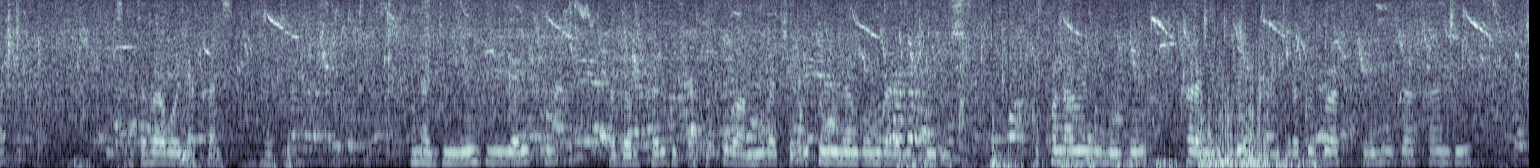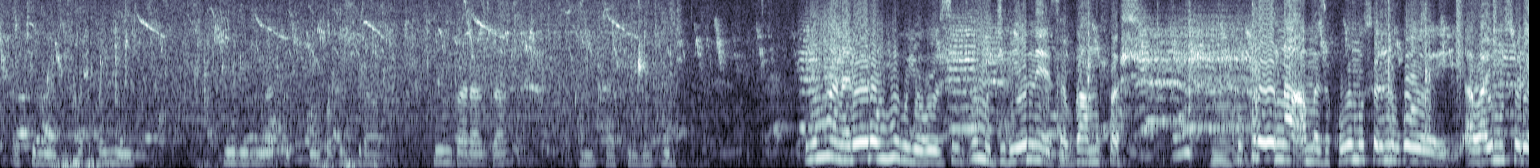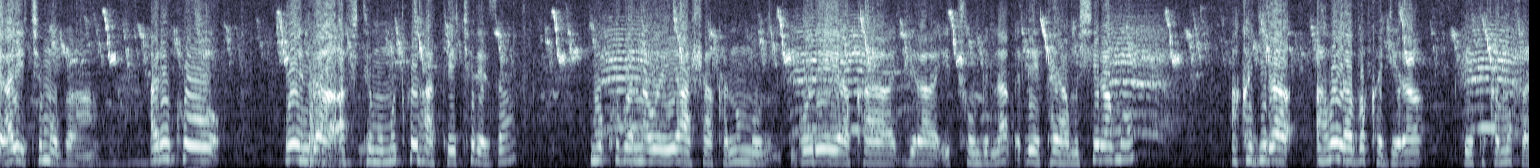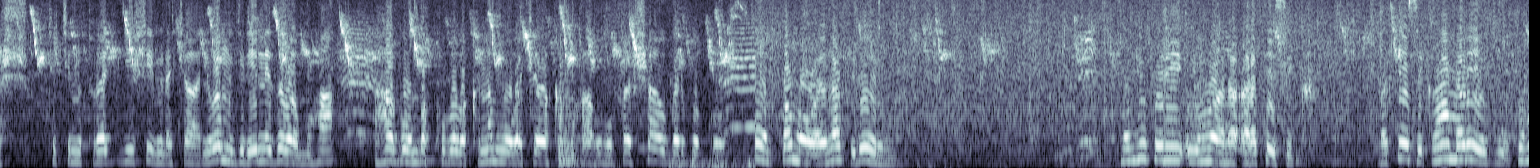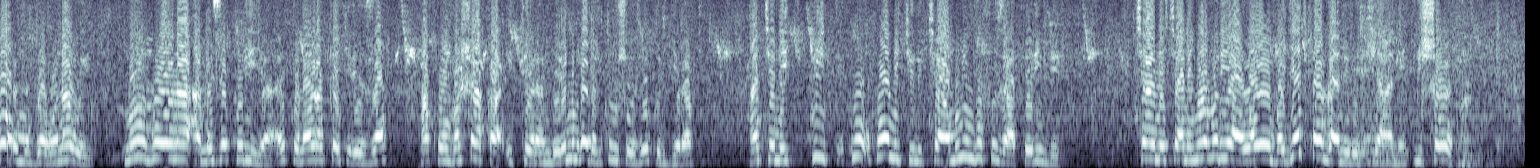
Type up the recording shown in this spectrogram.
aho yabonye akazi. Unagiye iyo ngiyo ariko agaruka ari gushaka ko bamwubakira ariko ni na ngombwa arabikwiriye kuko nawe ni umuntu uharanira uburenganzira bwe bw'abafite ubumuga kandi akeneye gufatwa nyine ni ibintu natwe tugomba gushyiramo imbaraga bakamushakira ubuvuzi. Uyu mwana rero nk'ubuyobozi bumugiriye neza bwamufasha kuko urabona amaze kuba umusore nubwo abaye umusore ari ikimuga ariko wenda afite mu mutwe hatekereza no kuba nawe yashaka n'umugore akagira icumbi na leta yamushyiramo akagira aho yava akagera leta ikamufasha. Icyo kintu turabyishimira cyane. Bamugiriye neza bamuha aho agomba kuba bakanamwubakira bakamuha ubufasha ubwo ari bwo bwose. Twamubaye hafi rero? Mu by'ukuri uyu mwana arateseka. Arateseka aho amariye kuba umugabo nawe. Nubwo ubona ameze kuriya ariko nawe aratekereza akumva ashaka iterambere nubwo adafite ubushobozi bwo kurigeraho. Akeneye kubona ikintu cyamuha ingufu zatera imbere. Cyane cyane nka buriya wumva agiye twaganiriye cyane bishoboka.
